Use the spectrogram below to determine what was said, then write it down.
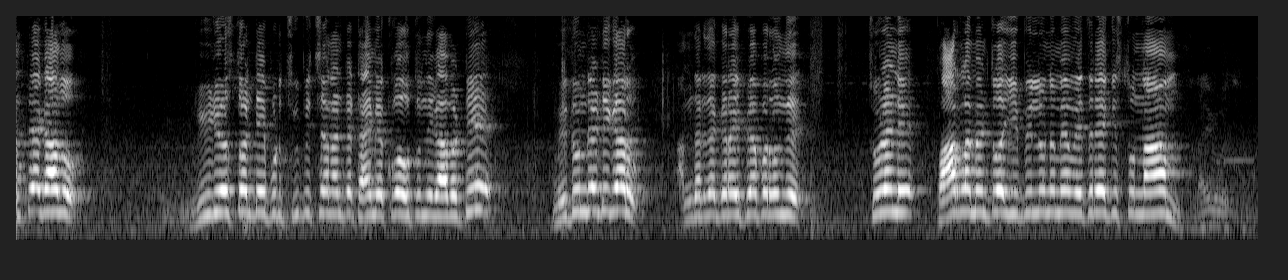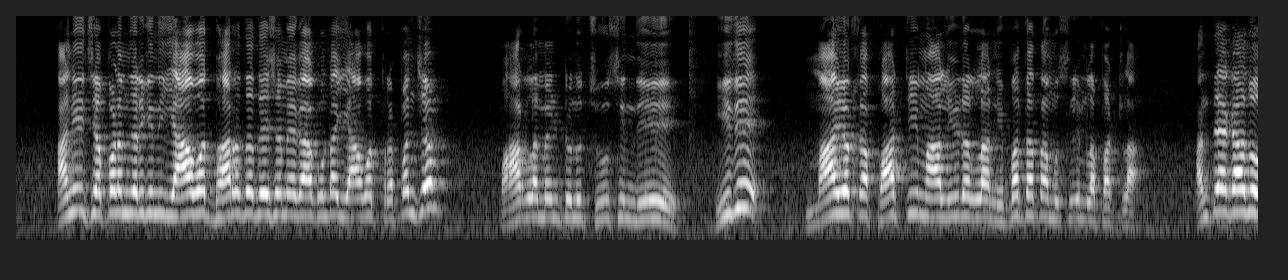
అంతేకాదు వీడియోస్తో అంటే ఇప్పుడు చూపించానంటే టైం ఎక్కువ అవుతుంది కాబట్టి మిథున్ రెడ్డి గారు అందరి దగ్గర ఈ పేపర్ ఉంది. చూడండి పార్లమెంట్లో ఈ బిల్లును మేము వ్యతిరేకిస్తున్నాం. అని చెప్పడం జరిగింది. యావత్ భారతదేశమే కాకుండా యావత్ ప్రపంచం పార్లమెంటును చూసింది. ఇది మా యొక్క పార్టీ మా లీడర్ల నిబద్ధత ముస్లింల పట్ల. అంతేకాదు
